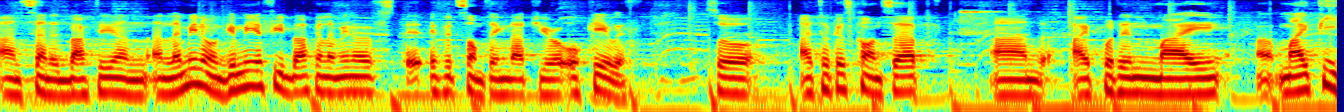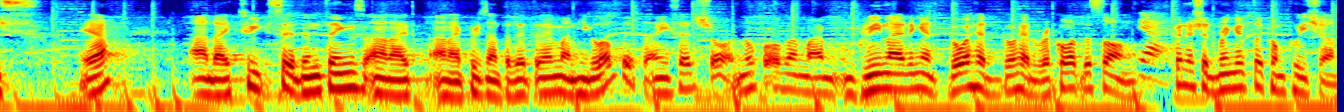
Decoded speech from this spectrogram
and send it back to you and, and let me know. Give me your feedback and let me know if, if it's something that you're okay with. So I took his concept and I put in my, uh, my piece, yeah? And I tweaked certain things and I, and I presented it to him and he loved it. And he said, sure, no problem. I'm greenlighting it. Go ahead, go ahead, record the song. Yeah. Finish it, bring it to completion.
